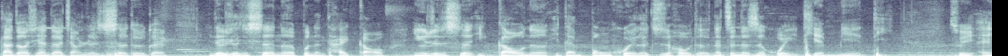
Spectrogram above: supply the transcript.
大家都现在都在讲人设，对不对？你的人设呢不能太高，因为人设一高呢，一旦崩毁了之后的，那真的是毁天灭地。所以，哎，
